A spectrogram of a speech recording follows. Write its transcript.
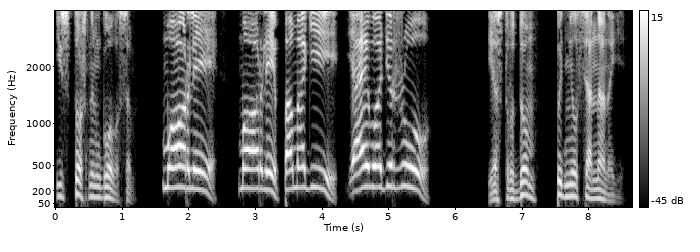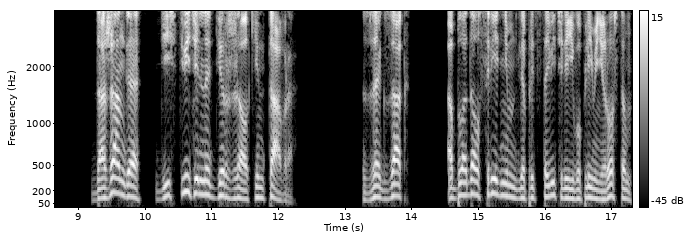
истошным голосом. «Морли! Морли, помоги! Я его держу!» Я с трудом поднялся на ноги. Дажанга действительно держал кентавра. Зэг-Зак обладал средним для представителей его племени ростом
